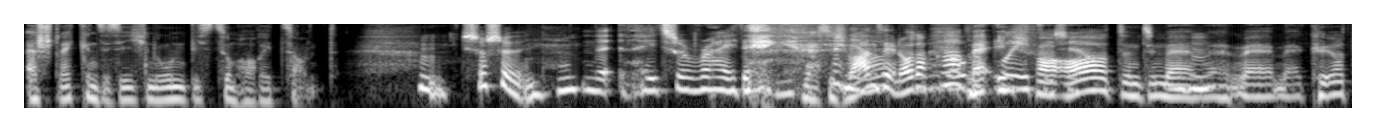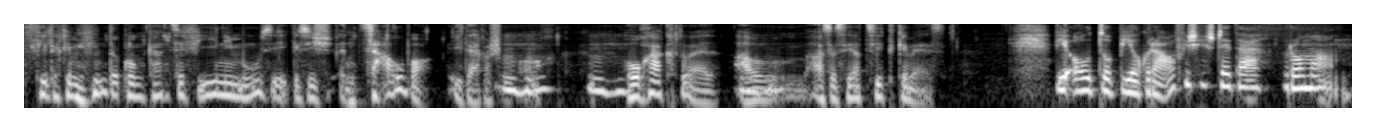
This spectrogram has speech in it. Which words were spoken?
erstrecken sie sich nun bis zum Horizont. Hm, schon schön. Hm? Nature Riding. Das ist Wahnsinn, ja, oder? Man ist vor Ort ja. und man, mhm. man, man, hört vielleicht im Hintergrund ganz feine Musik. Es ist ein Zauber in dieser Sprache. Mhm. Mhm. Hochaktuell, auch, also sehr zeitgemäß. Wie autobiografisch ist denn der Roman?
